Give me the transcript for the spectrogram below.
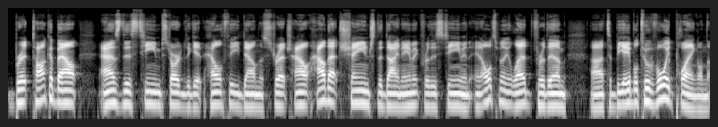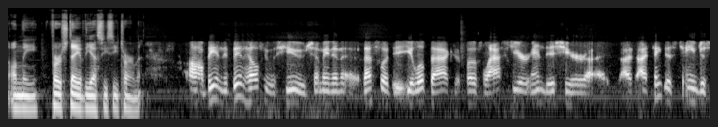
Britt, talk about as this team started to get healthy down the stretch, how how that changed the dynamic for this team and, and ultimately led for them uh, to be able to avoid playing on the on the first day of the SEC tournament. Oh, being being healthy was huge. I mean, and that's what you look back at both last year and this year. I, I, I think this team just,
